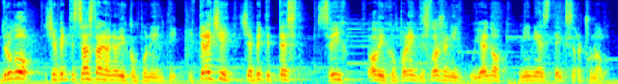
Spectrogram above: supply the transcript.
Drugo će biti sastavljanje ovih komponenti. I treći će biti test svih ovih komponenti složenih u jedno mini STX računalo.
